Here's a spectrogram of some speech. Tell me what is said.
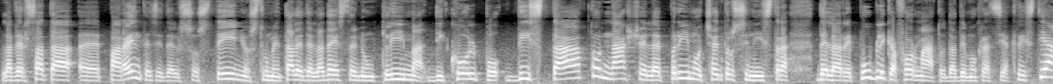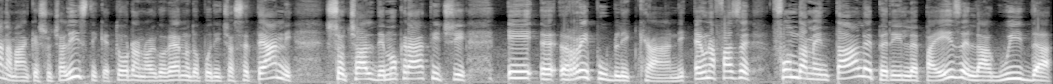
la versata eh, parentesi del sostegno strumentale della destra in un clima di colpo di Stato, nasce il primo centrosinistra della Repubblica formato da democrazia cristiana ma anche socialisti che tornano al governo dopo 17 anni, socialdemocratici e eh, repubblicani. È una fase fondamentale per il paese Paese, la guida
